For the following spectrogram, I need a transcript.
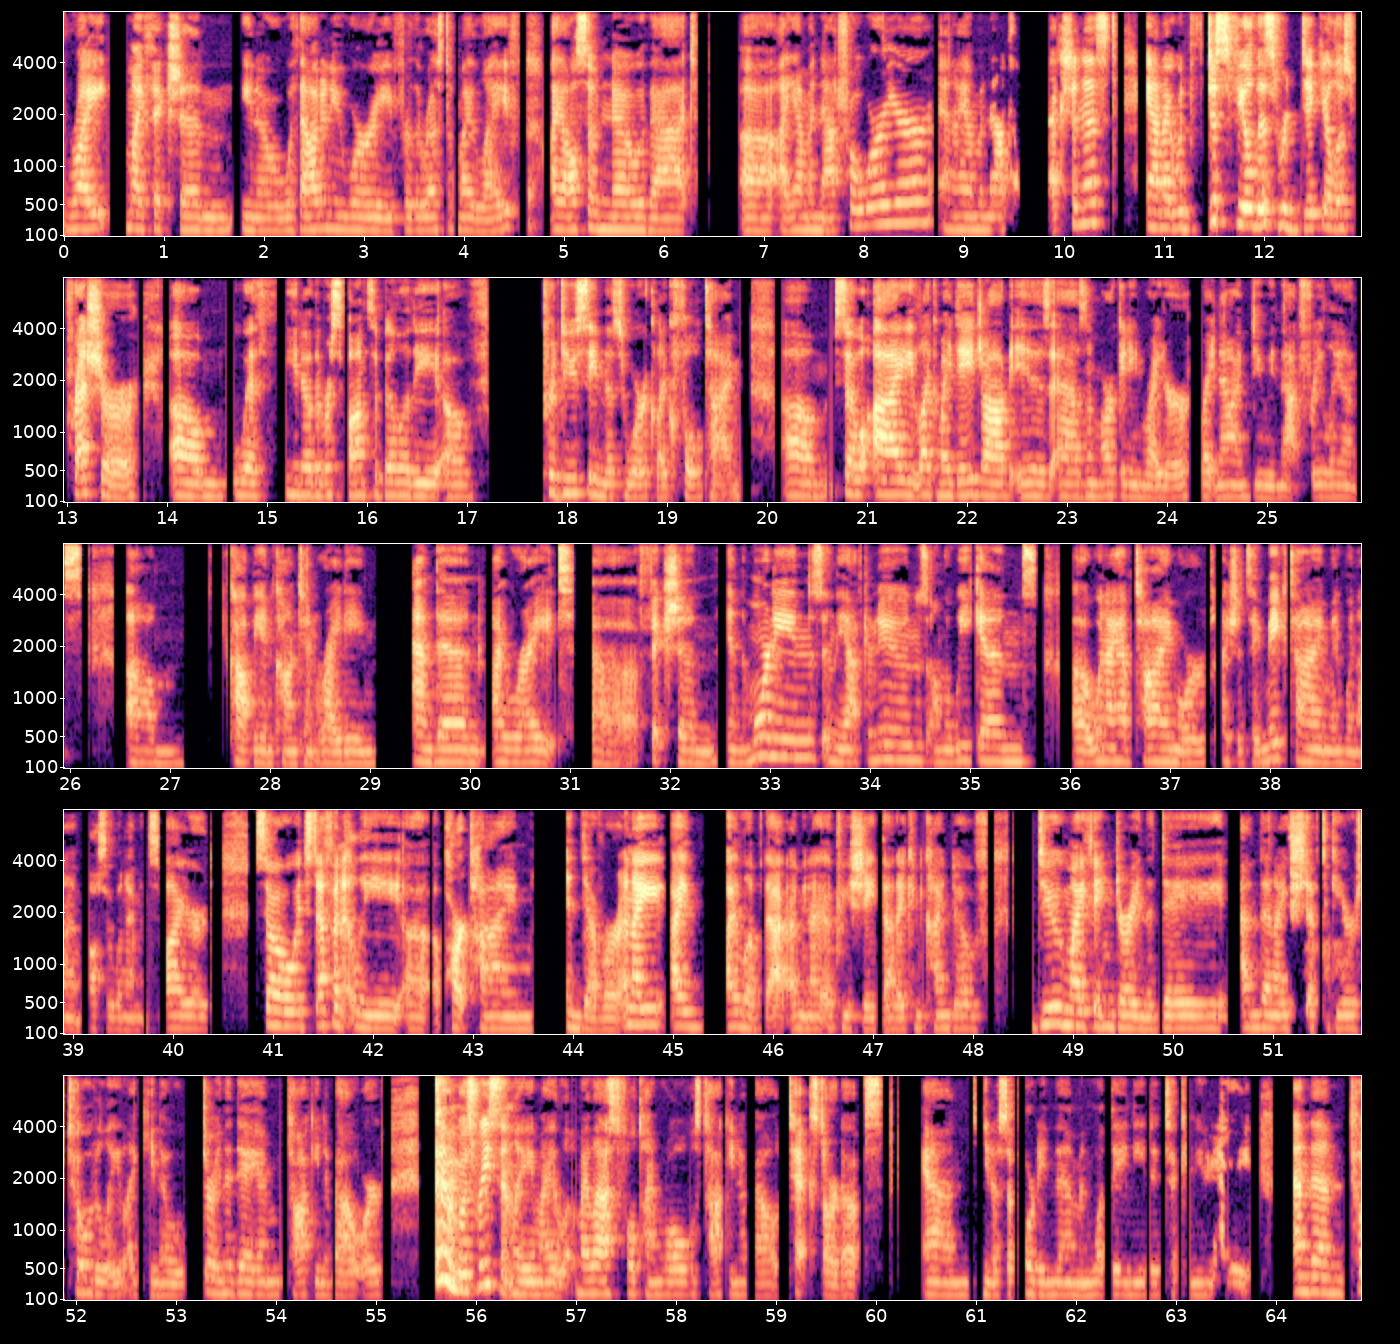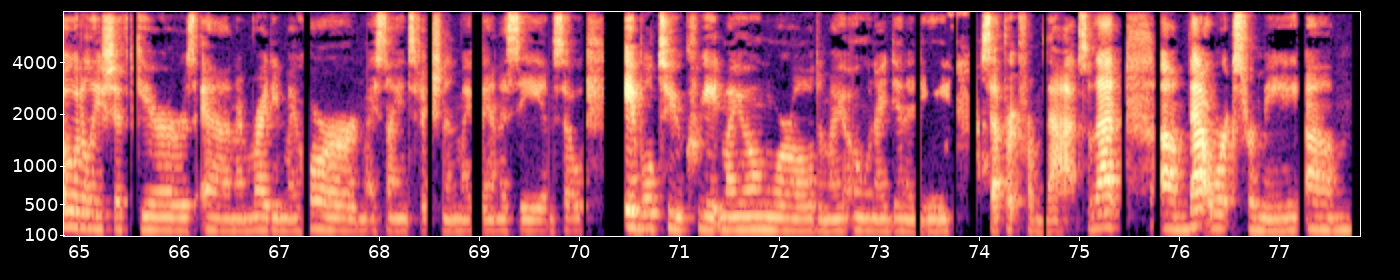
write my fiction, you know, without any worry for the rest of my life, I also know that uh, I am a natural worrier and I am a natural perfectionist and i would just feel this ridiculous pressure um, with you know the responsibility of producing this work like full time um, so i like my day job is as a marketing writer. Right now i'm doing that freelance um, copy and content writing. And then i write uh, fiction in the mornings in the afternoons on the weekends uh, when I have time, or I should say, make time, and when I'm also when I'm inspired. So it's definitely a, a part-time endeavor, and I I I love that. I mean, I appreciate that. I can kind of do my thing during the day, and then I shift gears totally. Like you know, during the day, I'm talking about, or most recently, my my last full-time role was talking about tech startups and you know supporting them and what they needed to communicate and then totally shift gears and i'm writing my horror and my science fiction and my fantasy and so able to create my own world and my own identity separate from that. So that um, that works for me. Um,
